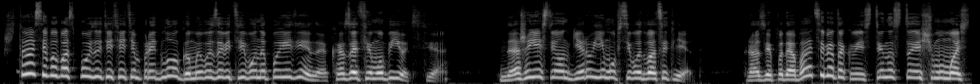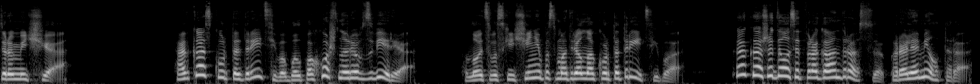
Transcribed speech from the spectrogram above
Что, если вы воспользуетесь этим предлогом и вызовете его на поединок, а затем убьете? Даже если он герой, ему всего 20 лет. Разве подобает себя так вести настоящему мастеру меча? Отказ Курта Третьего был похож на рев зверя. Ллойд с восхищением посмотрел на Курта Третьего. Как и ожидалось от врага Андраса, короля Мелтора.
